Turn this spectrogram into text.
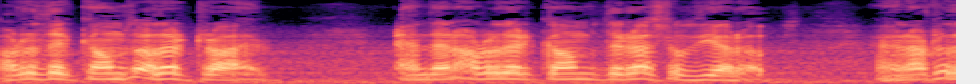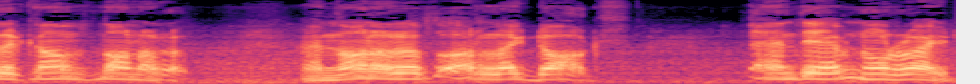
After that comes other tribe. And then after that comes the rest of the Arabs. And after that comes non-Arab. And non-Arabs are like dogs. And they have no right.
